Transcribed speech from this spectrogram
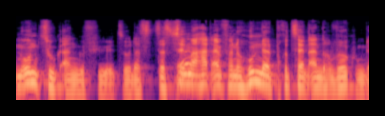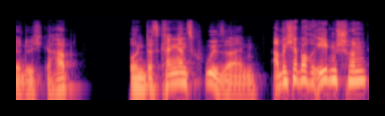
ein Umzug angefühlt. So, das, das Zimmer ja. hat einfach eine 100% andere Wirkung dadurch gehabt. Und das kann ganz cool sein. Aber ich habe auch eben schon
